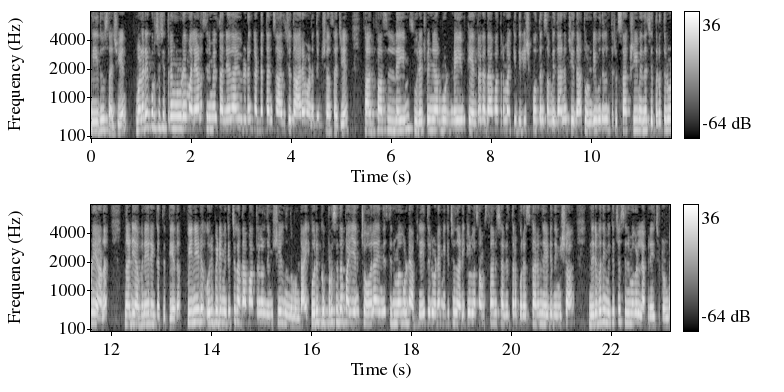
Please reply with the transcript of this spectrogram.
നീതു സജയൻ. വളരെ കുറച്ച് ചിത്രങ്ങളുടെ മലയാള സിനിമയിൽ തന്റേതായ ഒരിടം കണ്ടെത്താൻ സാധിച്ച താരമാണ് നിമിഷ സജയൻ. ഫാദ് ഫാസിലിന്റെയും സൂരജ് വെഞ്ഞാർമൂടിന്റെയും കേന്ദ്ര കഥാപാത്രമാക്കി ദിലീഷ് പോത്തൻ സംവിധാനം ചെയ്ത തൊണ്ടി മുതലും ദൃക്സാക്ഷിയും എന്ന ചിത്രത്തിലൂടെയാണ് നടി അഭിനയ രംഗത്തെത്തിയത്. പിന്നീട് ഒരു പിടി മികച്ച കഥാപാത്രങ്ങൾ നിമിഷയിൽ നിന്നുമുണ്ടായി. ഒരു കുപ്രസിദ്ധ പയ്യൻ ചോല എന്നീ സിനിമകളുടെ അഭിനയത്തിലൂടെ മികച്ച നടിക്കുള്ള സംസ്ഥാന ചലച്ചിത്ര പുരസ്കാരം നേടി നിമിഷ നിരവധി മികച്ച സിനിമകളിൽ അഭിനയിച്ചിട്ടുണ്ട്.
